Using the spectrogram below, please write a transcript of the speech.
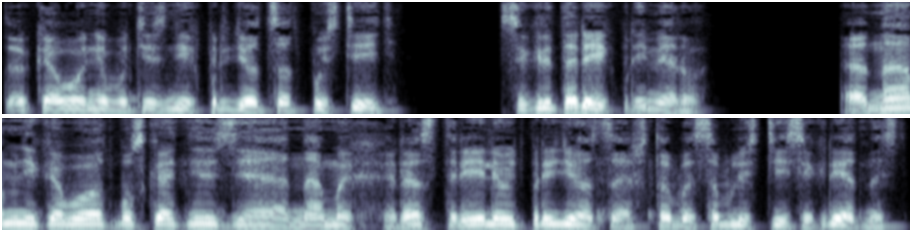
то кого-нибудь из них придется отпустить. Секретарей, к примеру. А нам никого отпускать нельзя, нам их расстреливать придется, чтобы соблюсти секретность.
